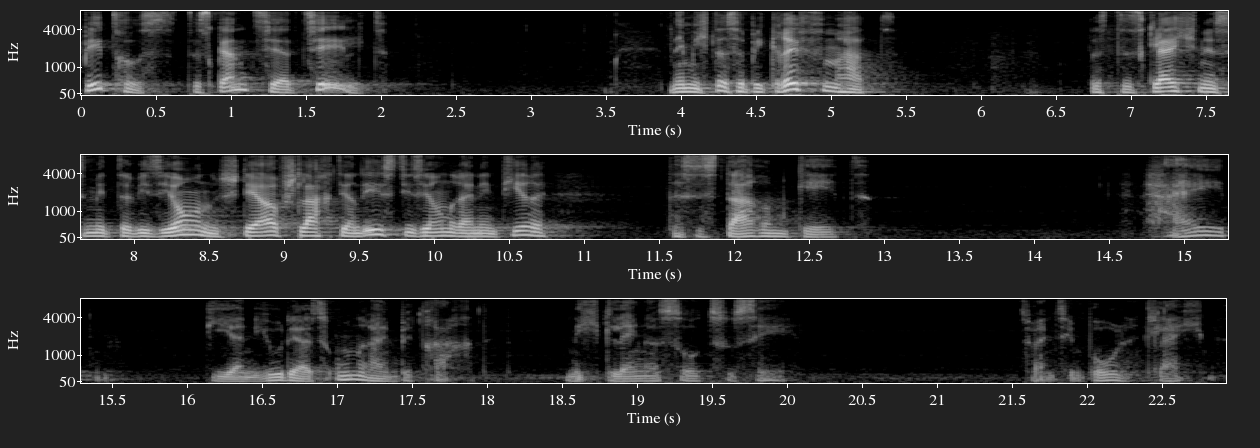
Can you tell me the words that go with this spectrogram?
Petrus das Ganze erzählt, nämlich dass er begriffen hat, dass das Gleichnis mit der Vision, steh auf, schlachte und isst diese unreinen Tiere, dass es darum geht, Heiden, die ein Jude als unrein betrachtet, nicht länger so zu sehen. Das war ein Symbol, ein Gleichnis.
